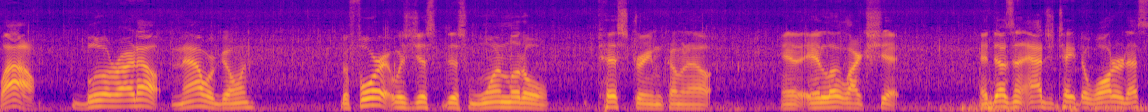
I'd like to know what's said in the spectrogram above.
wow blew it right out. Now we're going. Before it was just this one little piss stream coming out. And it looked like shit. It doesn't agitate the water. That's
